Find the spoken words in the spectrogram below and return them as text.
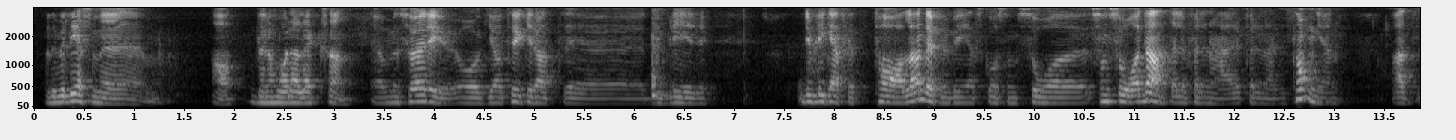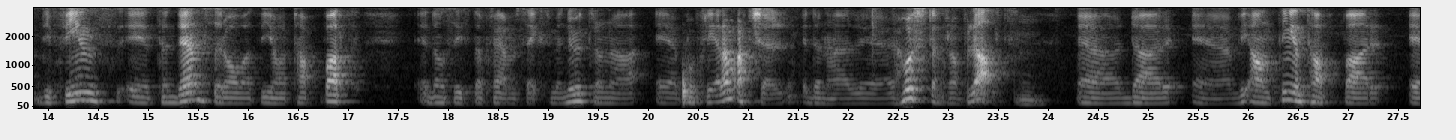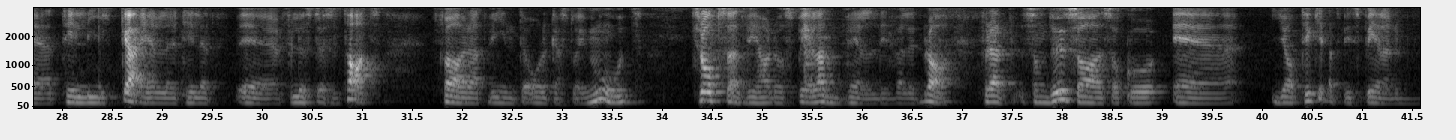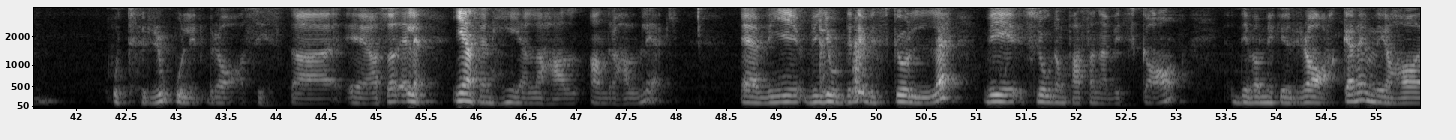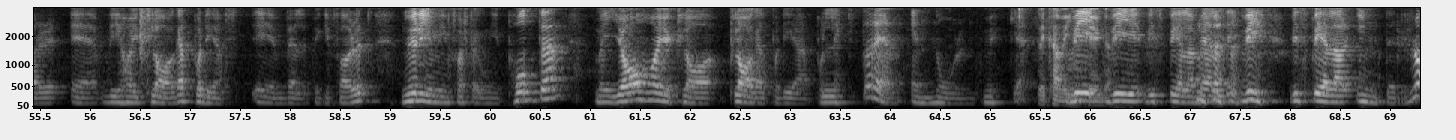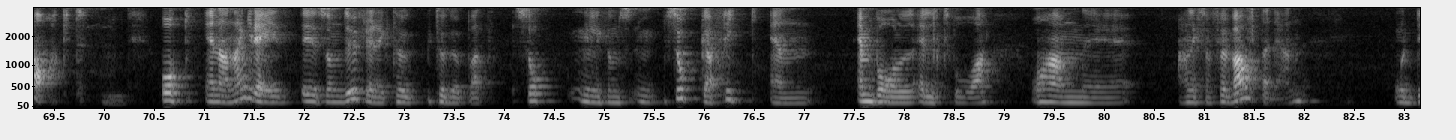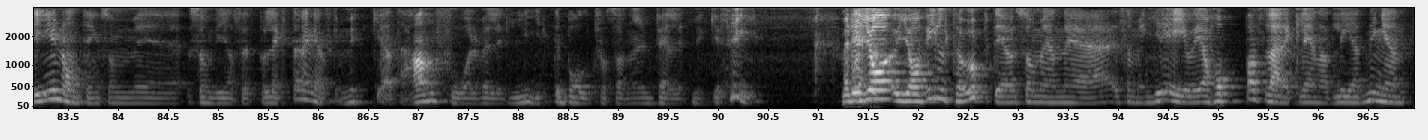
Och det är väl det som är ja, den hårda läxan. Ja, men så är det ju. Och jag tycker att eh, det blir... Det blir ganska talande för VSK som, så, som sådant, eller för den, här, för den här säsongen. Att det finns eh, tendenser av att vi har tappat eh, de sista 5-6 minuterna eh, på flera matcher den här eh, hösten framförallt. Eh, där vi antingen tappar till lika eller till ett förlustresultat. För att vi inte orkar stå emot. Trots att vi har då spelat väldigt, väldigt bra. För att som du sa Socko, jag tycker att vi spelade otroligt bra sista, eh, alltså, eller egentligen hela halv, andra halvlek. Eh, vi, vi gjorde det vi skulle. Vi slog de passarna vi ska. Det var mycket rakare än vi har... Eh, vi har ju klagat på det eh, väldigt mycket förut. Nu är det ju min första gång i podden. Men jag har ju kla, klagat på det på läktaren enormt mycket. Det kan vi vi, intyga. vi, vi spelar väldigt... vi, vi spelar inte rakt. Och en annan grej eh, som du Fredrik tog, tog upp att so, liksom, Sucka fick en, en boll eller två och han, eh, han liksom förvaltar den. Och det är ju någonting som, eh, som vi har sett på läktaren ganska mycket. Att han får väldigt lite boll trots att han är väldigt mycket fri. Men Och det så, jag, jag vill ta upp det som en, eh, som en grej och jag hoppas verkligen att ledningen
